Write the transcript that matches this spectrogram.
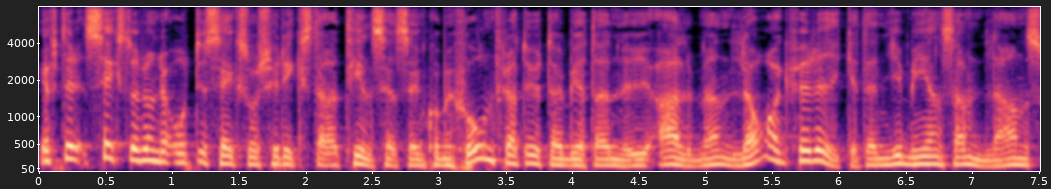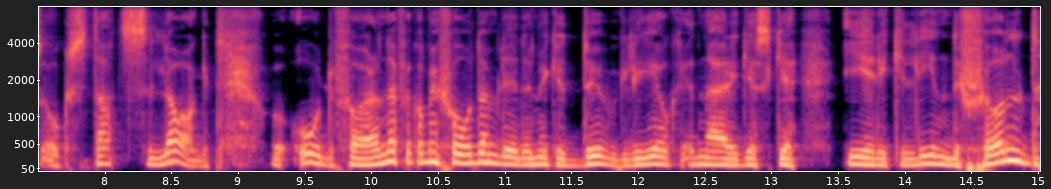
Efter 1686 års riksdag tillsätts en kommission för att utarbeta en ny allmän lag för riket, en gemensam lands och statslag. Och ordförande för kommissionen blir den mycket duglige och energiske Erik Lindsköld.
